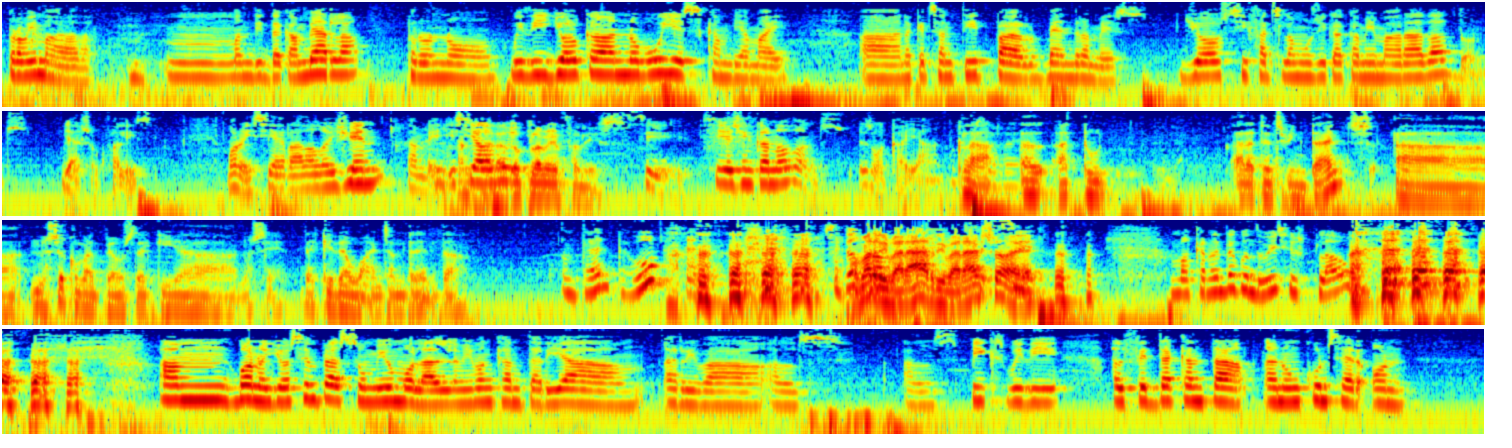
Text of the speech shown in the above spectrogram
però a mi m'agrada. Mm, M'han dit de canviar-la, però no... Vull dir, jo el que no vull és canviar mai. Uh, en aquest sentit, per vendre més. Jo, si faig la música que a mi m'agrada, doncs ja sóc feliç. Bueno, i si agrada a la gent, també. I si encara algú... doblement feliç. Sí, si hi ha gent que no, doncs és el que hi ha. No Clar, a, a tu ara tens 20 anys, uh, no sé com et veus d'aquí a, no sé, d'aquí 10 anys, amb 30. Amb 30, uh! Si tot Home, arribarà, arribarà això, Sí. eh? Amb el carnet de conduir, si us plau. um, bueno, jo sempre assumio molt alt. A mi m'encantaria arribar als, als pics. Vull dir, el fet de cantar en un concert on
